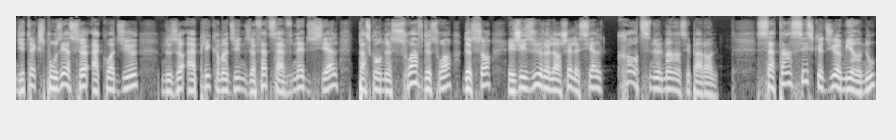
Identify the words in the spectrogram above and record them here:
Ils étaient exposés à ce à quoi Dieu nous a appelés, comment Dieu nous a fait. Ça venait du ciel parce qu'on a soif de, soi, de ça et Jésus relâchait le ciel continuellement dans ses paroles. Satan sait ce que Dieu a mis en nous,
